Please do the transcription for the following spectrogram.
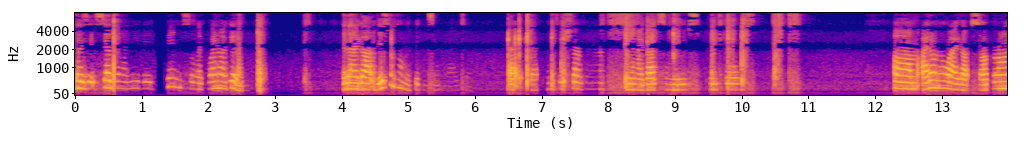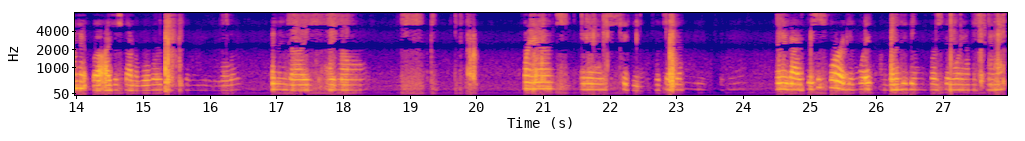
because it said that I needed pins, so like why not get them? And then I got this was only fifty cent guys. So that that pencil sharpener, and then I got some loose pencils. Um, I don't know why I got soccer on it, but I just got a roller because I needed a roller. And then guys, I got crayons and sticky notes, which I definitely need sticky notes. And then guys, this is for a giveaway. I'm gonna be doing the first giveaway on this channel.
